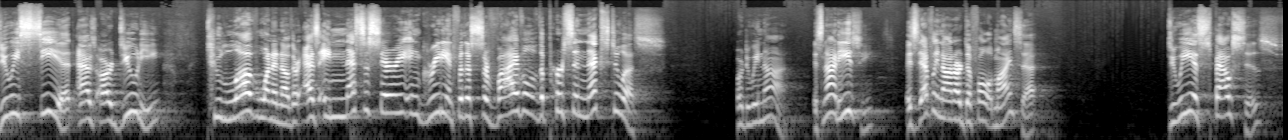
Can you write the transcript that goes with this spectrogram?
Do we see it as our duty to love one another as a necessary ingredient for the survival of the person next to us? Or do we not? It's not easy. It's definitely not our default mindset. Do we, as spouses,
